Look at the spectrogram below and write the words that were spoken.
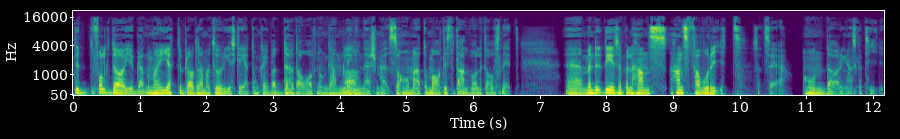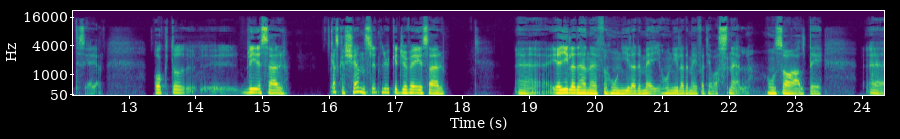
det, folk dör ju ibland. De har ju en jättebra dramaturgisk grej. Att de kan ju bara döda av någon gamling Ja. när som helst. Så har man automatiskt ett allvarligt avsnitt. Eh, men det, det är till exempel hans, hans favorit, så att säga. Hon dör ganska tidigt i serien. Och då eh, blir det så här ganska känsligt när Ricky Gervais är så här. Eh, jag gillade henne för hon gillade mig. Hon gillade mig för att jag var snäll. Hon sa alltid eh,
